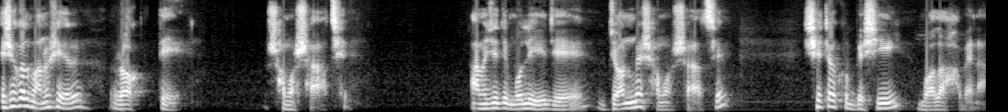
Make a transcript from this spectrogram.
এ সকল মানুষের রক্তে সমস্যা আছে। আমি যদি বলি যে জন্মে সমস্যা আছে, সেটাও খুব বেশি বলা হবে না।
